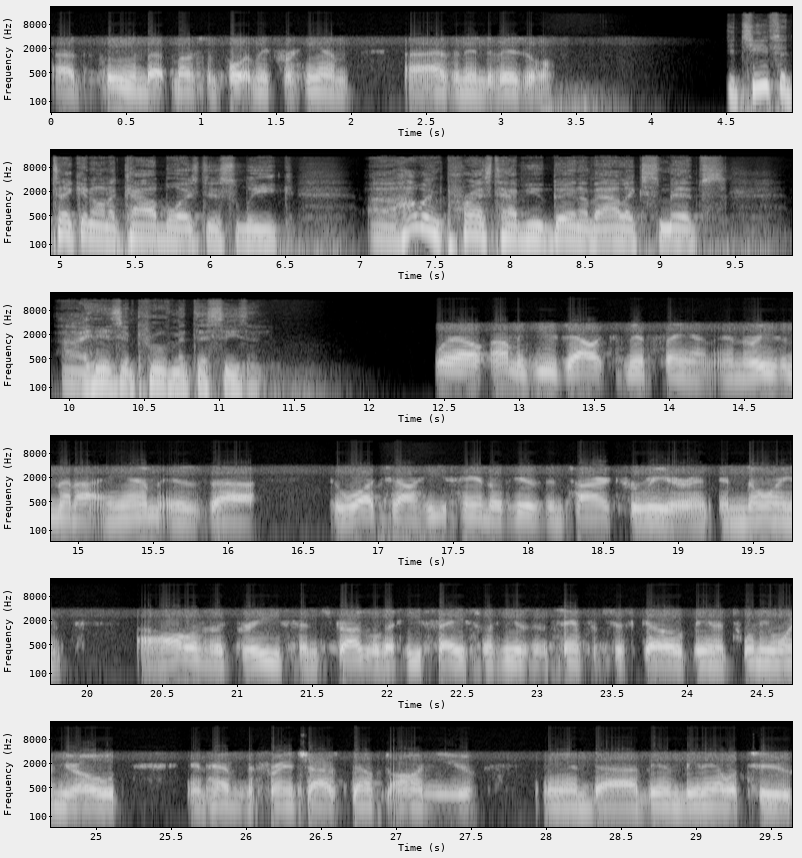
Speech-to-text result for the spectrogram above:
uh, the team, but most importantly for him uh, as an individual. The Chiefs are taking on the Cowboys this week. Uh, how impressed have you been of Alex Smith's uh, and his improvement this season? Well, I'm a huge Alex Smith fan, and the reason that I am is uh, to watch how he's handled his entire career and, and knowing uh, all of the grief and struggle that he faced when he was in San Francisco, being a 21 year old and having the franchise dumped on you, and uh, then being able to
